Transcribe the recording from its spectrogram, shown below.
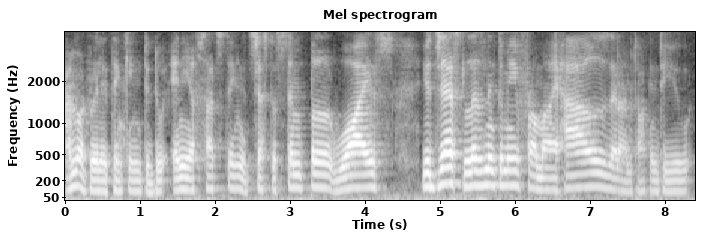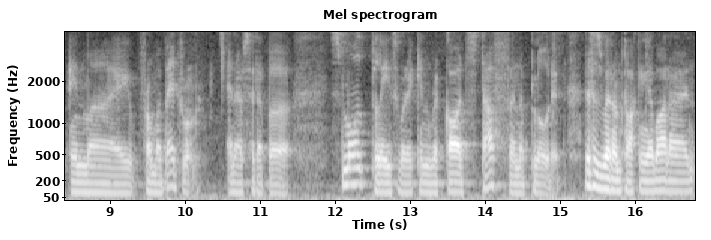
I'm not really thinking to do any of such thing. It's just a simple voice. You're just listening to me from my house and I'm talking to you in my from my bedroom. And I've set up a small place where I can record stuff and upload it. This is what I'm talking about and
